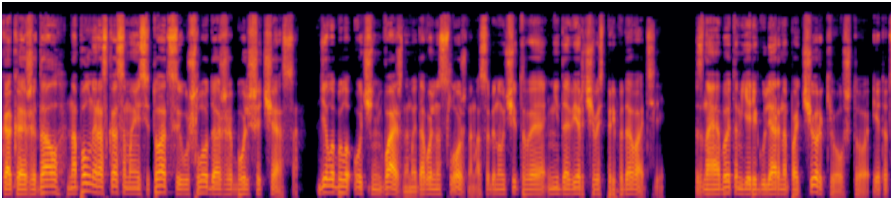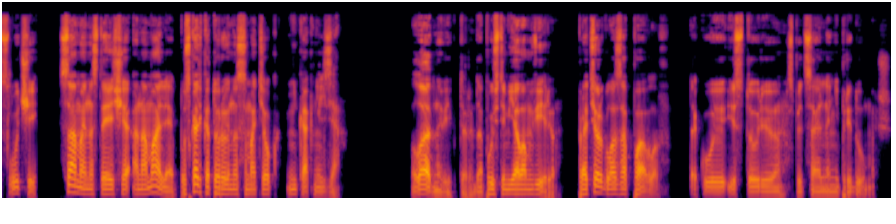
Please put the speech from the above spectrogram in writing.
Как и ожидал, на полный рассказ о моей ситуации ушло даже больше часа. Дело было очень важным и довольно сложным, особенно учитывая недоверчивость преподавателей. Зная об этом, я регулярно подчеркивал, что этот случай – самая настоящая аномалия, пускать которую на самотек никак нельзя. «Ладно, Виктор, допустим, я вам верю. Протер глаза Павлов. Такую историю специально не придумаешь.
